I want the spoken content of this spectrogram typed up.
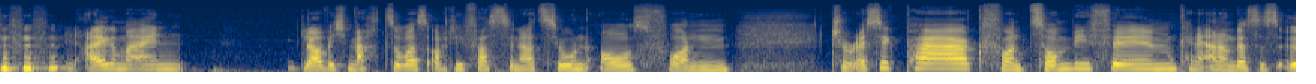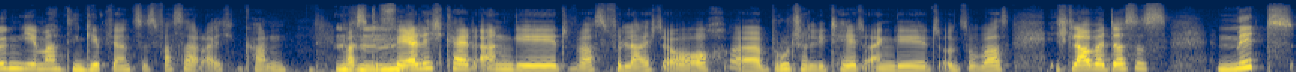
Allgemein, glaube ich, macht sowas auch die Faszination aus von Jurassic Park, von Zombie-Filmen, keine Ahnung, dass es irgendjemanden gibt, der uns das Wasser reichen kann. Was Gefährlichkeit angeht, was vielleicht auch äh, Brutalität angeht und sowas. Ich glaube, das ist mit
